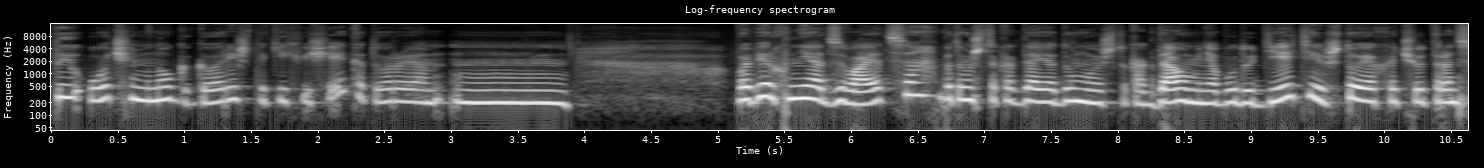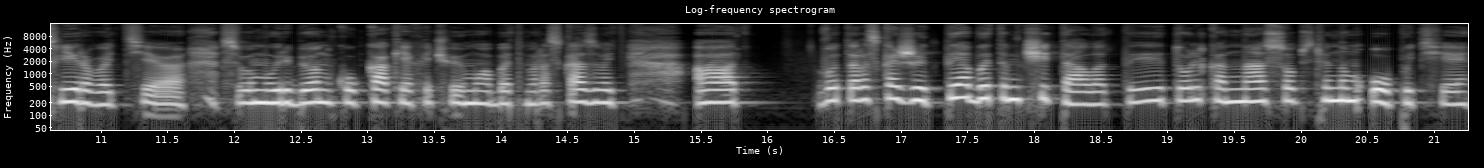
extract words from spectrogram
Ты очень много говоришь таких вещей, которые... Во-первых, мне отзывается, потому что когда я думаю, что когда у меня будут дети, что я хочу транслировать э, своему ребенку, как я хочу ему об этом рассказывать, а вот расскажи, ты об этом читала, ты только на собственном опыте,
